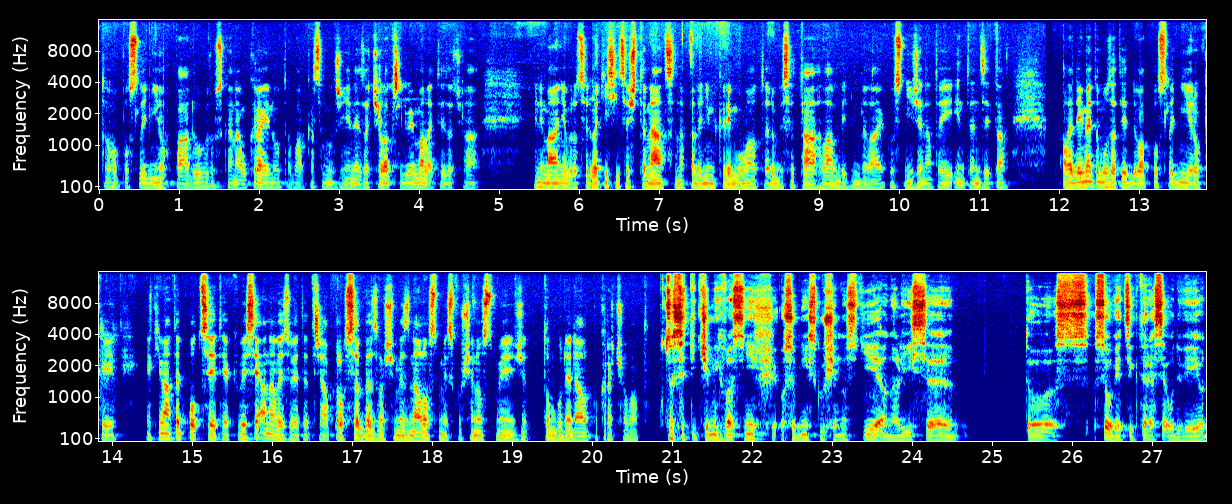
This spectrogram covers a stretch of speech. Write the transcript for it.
toho posledního vpádu Ruska na Ukrajinu. Ta válka samozřejmě nezačala před dvěma lety, začala minimálně v roce 2014 napadením Krymu a od té doby se táhla, byť byla jako snížena ta její intenzita. Ale dejme tomu za ty dva poslední roky, jaký máte pocit, jak vy si analyzujete třeba pro sebe s vašimi znalostmi, zkušenostmi, že to bude dál pokračovat? Co se týče mých vlastních osobních zkušeností a analýz, eh, to jsou věci, které se odvíjí od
